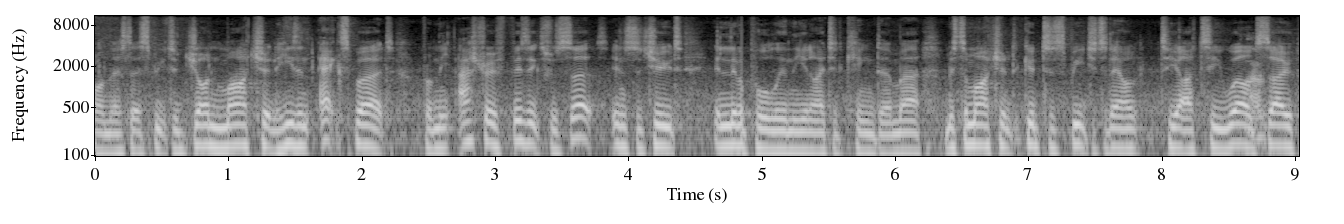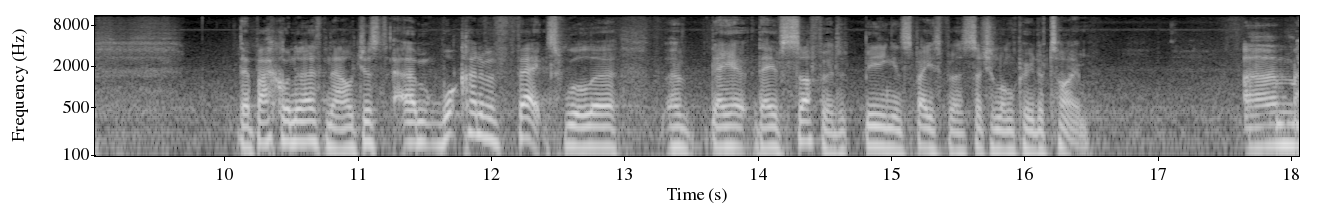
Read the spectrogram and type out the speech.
more on this, let's speak to Jon Marchant. He's an expert from the Astrophysics Research Institute in Liverpool in the United Kingdom. Uh, Mr. Marchant, good to speak to you today on TRT World. So they're back on Earth now. Just um, what kind of effects will uh, have they, they have suffered being in space for such a long period of time? Um,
